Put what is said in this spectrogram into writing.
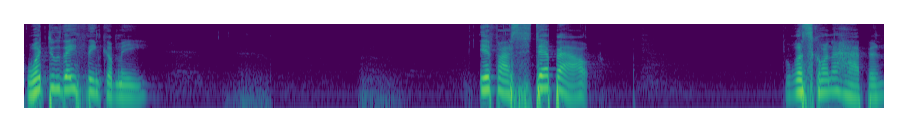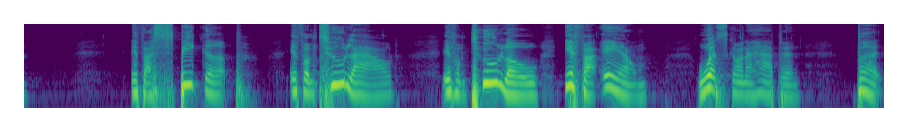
What do they think of me? If I step out, what's going to happen? If I speak up, if I'm too loud, if I'm too low, if I am, what's going to happen? But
